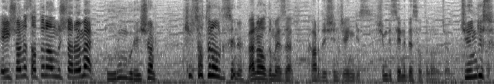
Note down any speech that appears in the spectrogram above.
Eyşan'ı satın almışlar Ömer. Doğru mu bu Eyşan? Kim satın aldı seni? Ben aldım Ezel. Kardeşin Cengiz. Şimdi seni de satın alacağım. Cengiz?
